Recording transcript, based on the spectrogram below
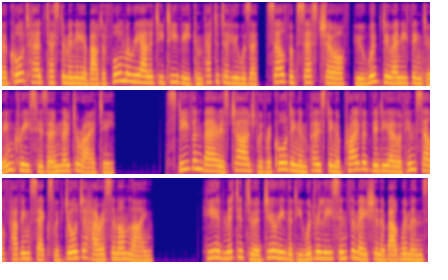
A court heard testimony about a former reality TV competitor who was a self obsessed show off who would do anything to increase his own notoriety. Stephen Bear is charged with recording and posting a private video of himself having sex with Georgia Harrison online. He admitted to a jury that he would release information about women's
